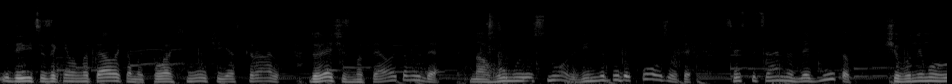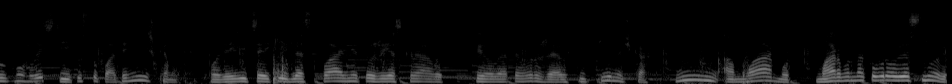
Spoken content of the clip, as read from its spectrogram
І дивіться, з якими метеликами класнючі, яскраві. До речі, з метеликами йде на гумовій основі. Він не буде ковзати. Це спеціально для діток, щоб вони могли, могли стійко ступати ніжками. Подивіться, який для спальні теж яскравий, фіолетово-рожевих відтіночках. Мм, а мармур, мармур на ковровій основі.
